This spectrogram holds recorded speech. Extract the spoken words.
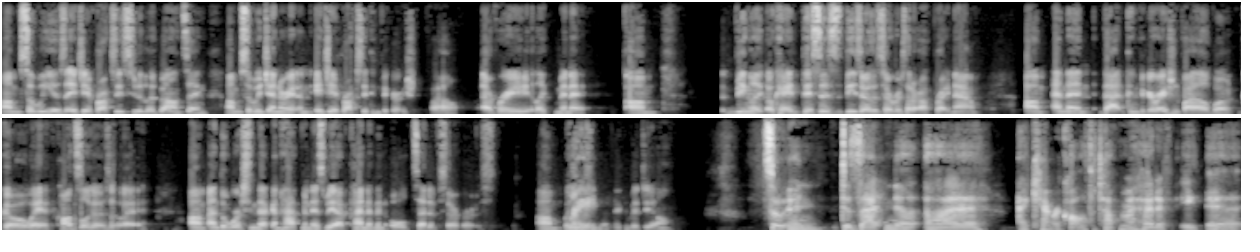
Um, so we use HA proxies to do load balancing. Um, so we generate an HA proxy configuration file every like minute, um, being like, okay, this is these are the servers that are up right now, um, and then that configuration file won't go away if Consul goes away. Um, and the worst thing that can happen is we have kind of an old set of servers, um, which Right. isn't that big of a deal. So, and does that, uh, I can't recall off the top of my head if uh,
